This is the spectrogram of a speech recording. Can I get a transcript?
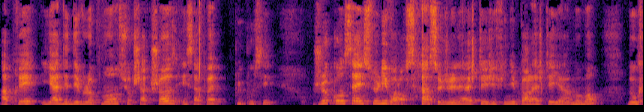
Après, il y a des développements sur chaque chose et ça peut être plus poussé. Je conseille ce livre. Alors ça, je l'ai acheté, j'ai fini par l'acheter il y a un moment. Donc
